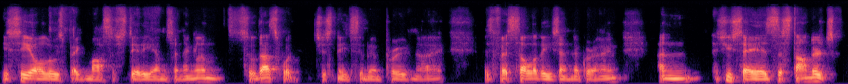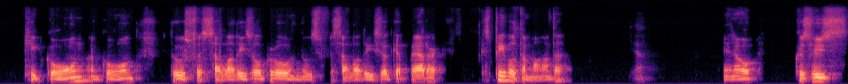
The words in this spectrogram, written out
you see all those big, massive stadiums in England. So that's what just needs to be improved now is facilities in the ground. And as you say, as the standards keep going and going, those facilities will grow and those facilities will get better because people demand it. Yeah. You know, because who's,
